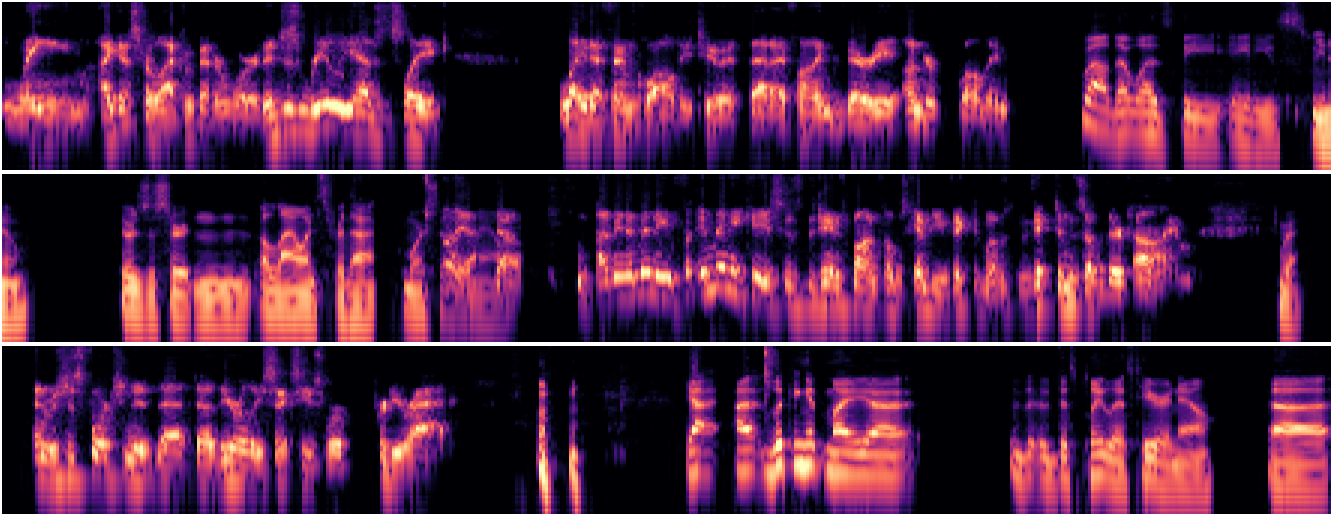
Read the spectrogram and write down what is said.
lame, I guess, for lack of a better word. It just really has this like light FM quality to it that I find very underwhelming. Well, that was the '80s. You know, there was a certain allowance for that, more so oh yeah, now. no. I mean, in many in many cases, the James Bond films can be victim of, victims of their time. Right. And it was just fortunate that uh, the early '60s were pretty rad. Yeah, uh, looking at my uh, th- this playlist here now, uh,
